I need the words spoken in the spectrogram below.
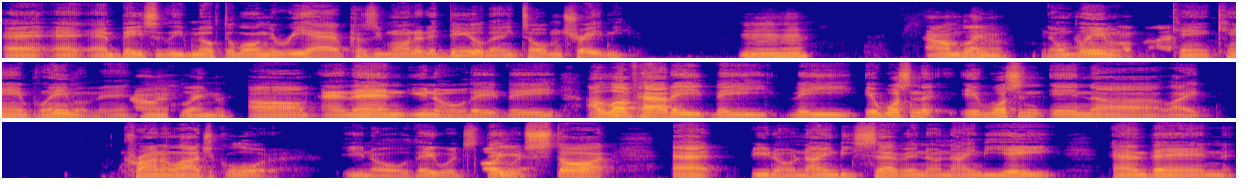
and and, and basically milked along the rehab because he wanted a deal. Then he told him trade me. Mm-hmm. I don't blame him. Don't blame him. Can't can't blame him, man. I don't blame him. Um, and then you know they they I love how they they they it wasn't it wasn't in uh like chronological order. You know they would they Oh, yeah. would start at you know ninety seven or ninety eight, and then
